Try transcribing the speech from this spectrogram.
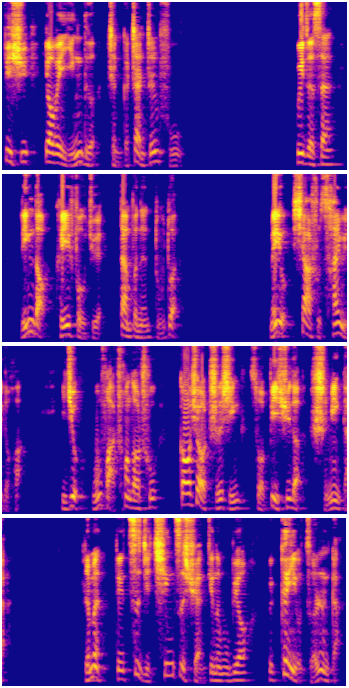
必须要为赢得整个战争服务。规则三：领导可以否决，但不能独断。没有下属参与的话，你就无法创造出高效执行所必须的使命感。人们对自己亲自选定的目标会更有责任感，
